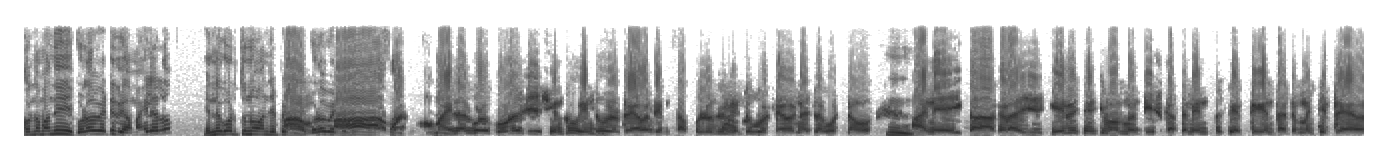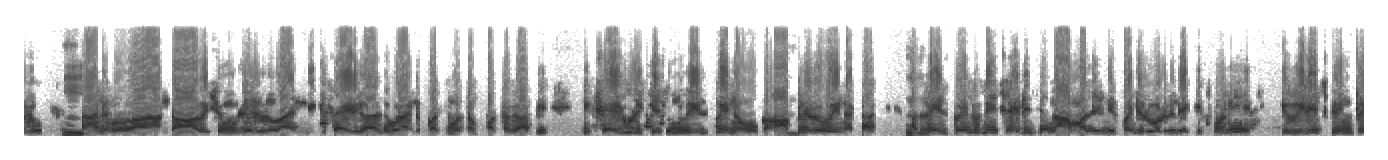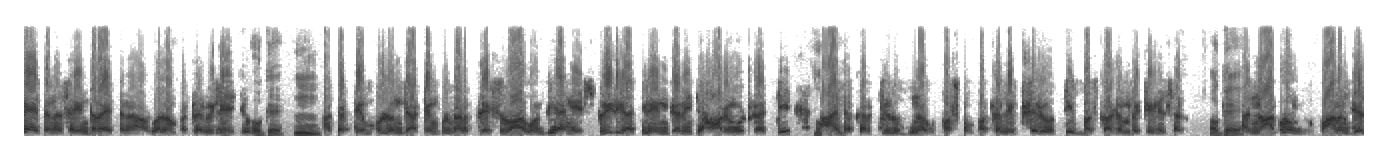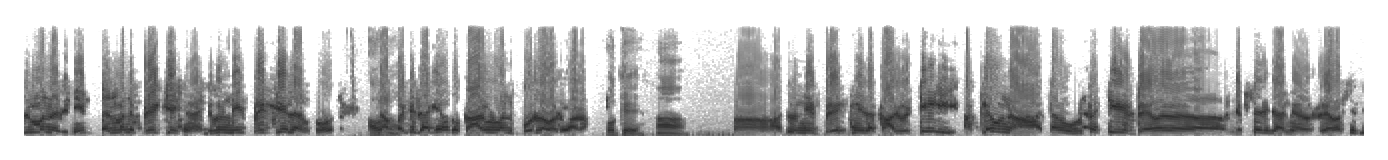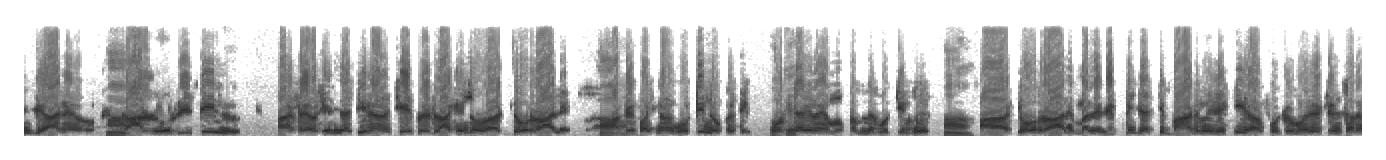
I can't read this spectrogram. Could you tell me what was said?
కొంతమంది గొడవ పెట్టిరు మహిళలు ఎందుకు కొడుతున్నావు అని చెప్పి గొడవ ఆ, పెట్టి మ- మహిళలు కూడా గోడలు చేసిండ్రు. ఎందుకు డ్రైవర్ తప్పులు ఎందుకు డ్రైవర్ అట్లా కొట్టినావు. ఆయన ఇక్కడ అక్కడ జేబీఎస్ నుంచి మమ్మల్ని తీసుకొస్తాను. ఎంత సేఫ్టీ ఎంత మంచి డ్రైవర్. ఆయన అంత ఆవేశం లేదు. ఆయన నీకు సైడ్ కావాలని కూడా ఆయన బస్సు మొత్తం పక్క కాపి నీకు సైడ్ కూడా ఇచ్చేసి నువ్వు వెళ్ళిపోయినావు. ఒక హాఫ్ అన్ అవర్ పోయినాక అతను వెళ్ళిపోయిండు నేను సైడ్ ఇస్తే నా మళ్ళీ నీ బండి రోడ్డు మీద ఎక్కించుకొని విలేజ్కి ఎంట్రీ అవుతాను సార్ ఎంటర్ అవుతాను గొల్లం పట్ల విలేజ్. అక్కడ టెంపుల్ ఉంది. ఆ టెంపుల్ కాడ ప్లేస్ బాగుంది ఆయన స్పీడ్గా వచ్చి నేను వెనక నుంచి హార్న్ కొట్టుకు వచ్చి ఆయన కరెక్ట్ నాకు బస్ పక్క లెఫ్ట్ సైడ్ వచ్చి బస్ అడ్డం పెట్టి సార్. నాకు పానం జల్మన్నది నేను జన్మని బ్రేక్ చేసిన. ఎందుకంటే నేను బ్రేక్ చేయాలనుకో నా. బండి దాకా ఒక కారు వాడిని బోర్లో వాడు వాడ. అట్లా నేను బ్రేక్ మీద కాలు పెట్టి అట్లే ఉన్నా. అతను ఉరికొచ్చి డ్రైవర్ లెఫ్ట్ సైడ్ ఆయన డ్రైవర్ సైడ్ నుంచి ఆయన ఆ. కారు రోడ్ తీసి ఆ డ్రైవర్ సైడ్ నుంచి వచ్చి నా చేతి లాగిండు. డోర్ రాలే. ఆ. అక్కడికి ఫస్ట్ నన్ను కొట్టిండు ఒకటి. కొట్టే ముఖం మీద కొట్టిండు. ఆ. ఆ డోర్ రాలే. మళ్ళీ లెఫ్ట్ నుంచి వచ్చి బాండ్ మీద ఎక్కి ఫోటో మొదలెట్టింది సార్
